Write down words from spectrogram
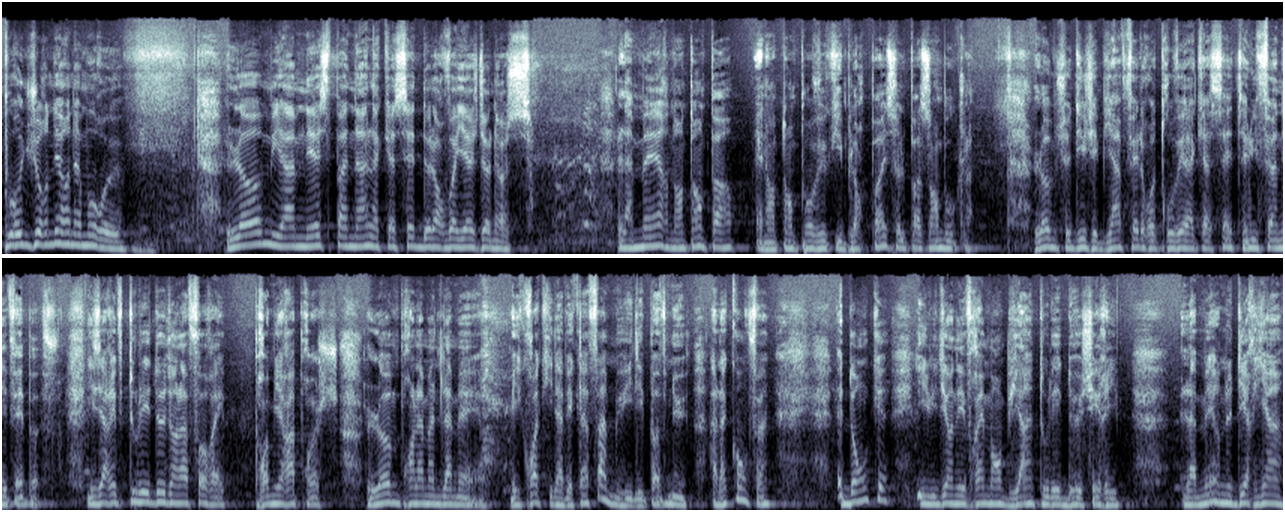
pour une journée en amoureux. L'homme, il a amené Espana la cassette de leur voyage de noces. La mère n'entend pas. Elle entend pourvu qu'il pleure pas et se le passe en boucle. L'homme se dit j'ai bien fait de retrouver la cassette, ça lui fait un effet bœuf. Ils arrivent tous les deux dans la forêt. Première approche, l'homme prend la main de la mère, mais il croit qu'il est avec la femme, lui, il n'est pas venu à la conf. Hein. Donc, il lui dit on est vraiment bien tous les deux, chérie. La mère ne dit rien,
